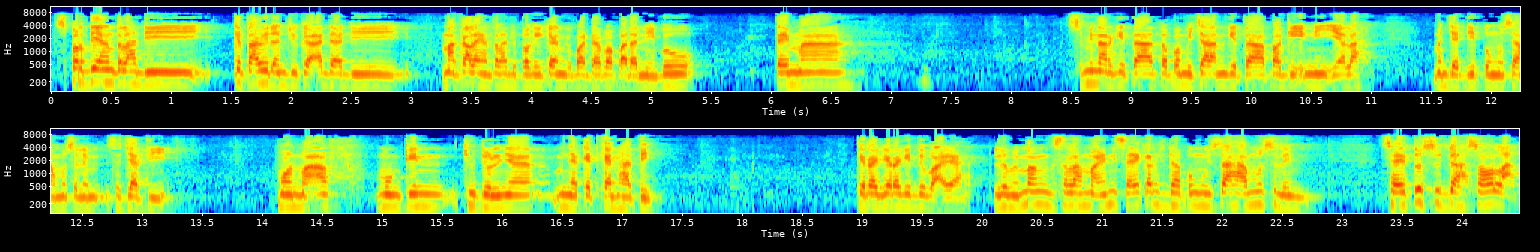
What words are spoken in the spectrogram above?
seperti yang telah diketahui dan juga ada di makalah yang telah dibagikan kepada Bapak dan Ibu, tema seminar kita atau pembicaraan kita pagi ini ialah menjadi pengusaha muslim sejati. Mohon maaf, mungkin judulnya menyakitkan hati. Kira-kira gitu Pak ya. Loh memang selama ini saya kan sudah pengusaha muslim. Saya itu sudah sholat.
